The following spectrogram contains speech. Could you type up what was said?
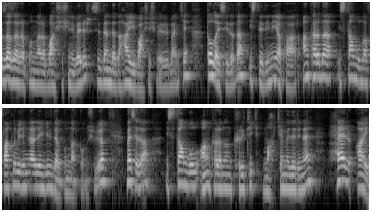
Rıza Zarrab onlara bahşişini verir. Sizden de daha iyi bahşiş verir belki. Dolayısıyla da istediğini yapar. Ankara'da, İstanbul'da farklı birimlerle ilgili de bunlar konuşuluyor. Mesela İstanbul, Ankara'nın kritik mahkemelerine her ay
